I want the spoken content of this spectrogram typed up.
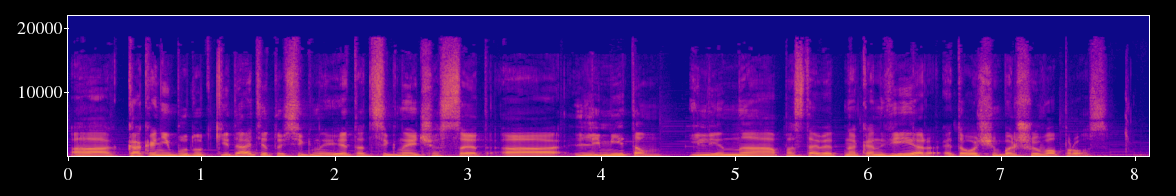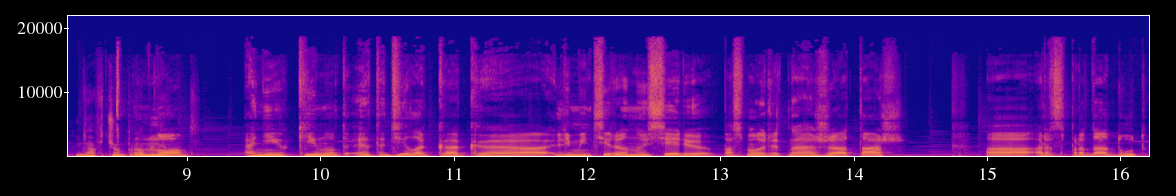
А, как они будут кидать эту, этот signature set а, лимитом или на, поставят на конвейер, это очень большой вопрос. Да, в чем проблема? Но они кинут это дело как э, лимитированную серию, посмотрят на ажиотаж, э, распродадут,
